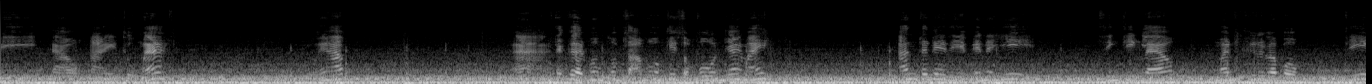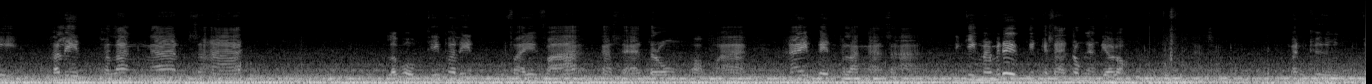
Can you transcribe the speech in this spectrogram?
BLI ถูกไหมถูกไหมครับ อ่า จะเกิดวงกลมสามวงที่สมบูรณ์ใช่ไหม alternative energy จริง ๆ แล้ว มันคือระบบที่ผลิตพลังงานสะอาด ระบบที่ผลิตไฟฟ้ากระแสตรงออกมา ให้เป็นพลังงานสะอาด จริง ๆ มันไม่ได้เป็นกระแสตรงอย่างเดียวหรอกนะครับมันคือไฟ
